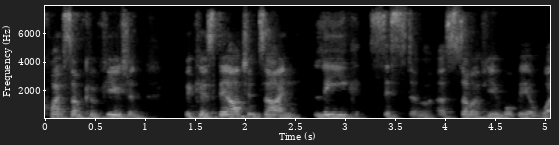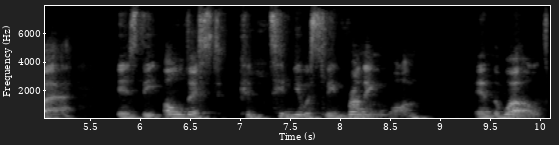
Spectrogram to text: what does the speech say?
quite some confusion because the Argentine league system, as some of you will be aware, is the oldest continuously running one in the world.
